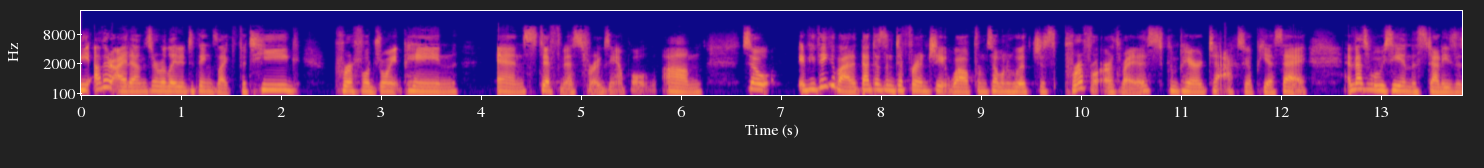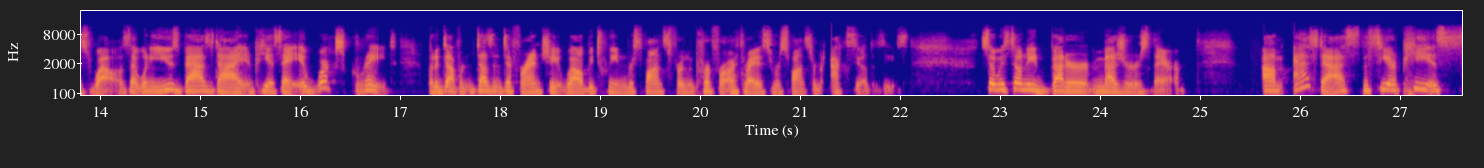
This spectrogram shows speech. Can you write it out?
The other items are related to things like fatigue, peripheral joint pain, and stiffness, for example. Um, so if you think about it, that doesn't differentiate well from someone who has just peripheral arthritis compared to axial PSA. And that's what we see in the studies as well, is that when you use BASDAI and PSA, it works great, but it doesn't differentiate well between response from the peripheral arthritis and response from axial disease. So we still need better measures there. Um, ASDAS, the CRP is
